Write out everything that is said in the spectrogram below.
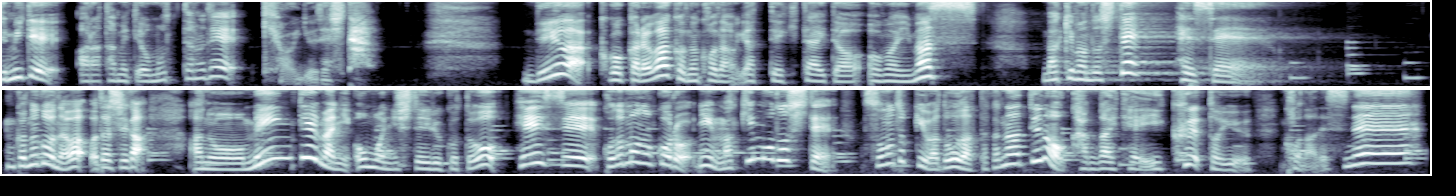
てみて改めて思ったので共有でした。では、ここからはこのコーナーをやっていきたいと思います。巻き戻して平成。このコーナーは私が、あの、メインテーマに主にしていることを平成子供の頃に巻き戻して、その時はどうだったかなっていうのを考えていくというコーナーですね。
